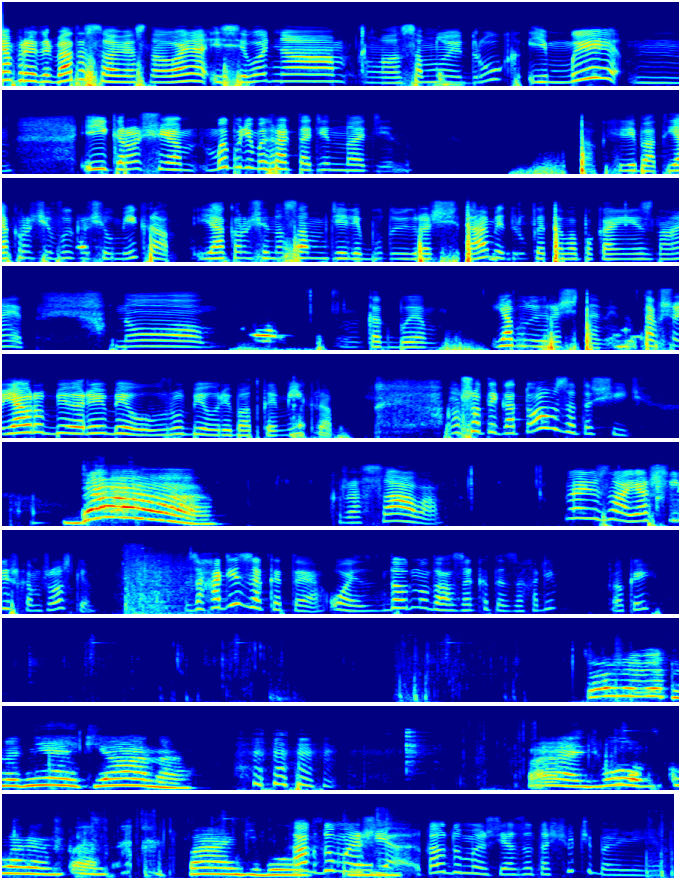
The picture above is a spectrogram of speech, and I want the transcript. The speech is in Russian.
Всем привет, ребята, с вами Основания, и сегодня э, со мной друг, и мы, и, короче, мы будем играть один на один. Так, ребят, я, короче, выключил микро, я, короче, на самом деле буду играть щитами, друг этого пока не знает, но, как бы, я буду играть щитами. Так что я врубил, врубил, врубил, ребятка, микро. Ну что, ты готов затащить? Да! Красава. Ну, я не знаю, я слишком жесткий. Заходи за CT. Ой, да, ну да, за CT заходи. Окей. Кто живет на дне океана? Спанч Боб, Спанч Боб. Как думаешь, я, как думаешь, я затащу тебя или нет?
